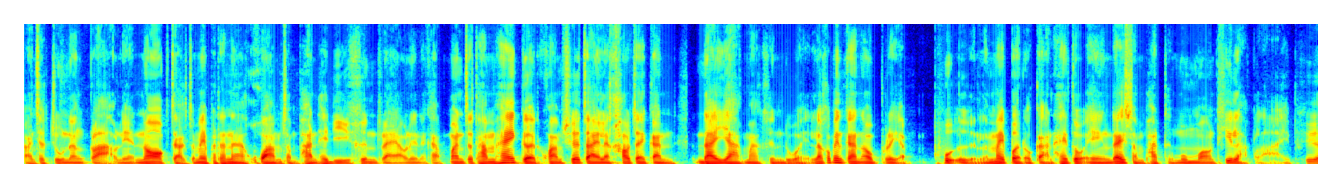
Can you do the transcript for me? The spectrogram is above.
การชักจูงดังกล่าวเนี่ยนอกจากจะไม่พัฒนาความสัมพันธ์ให้ดีขึ้นแล้วเนี่ยนะครับ มันจะทำให้เกิดความเชื่อใจและเข้าใจกันได้ยากมากขึ้นด้วย แล้วก็เป็นการเอาเปรียบ ผู้อื่น และไม่เปิดโอกาสให้ตัวเองได้สัมผัสถึงมุมมองที่หลากหลาย เพื่อ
